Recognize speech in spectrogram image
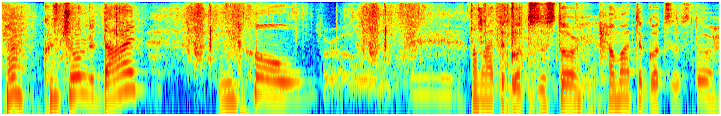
Huh? Controller died? No, bro. I'm gonna have to go to the store. I'm gonna have to go to the store.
